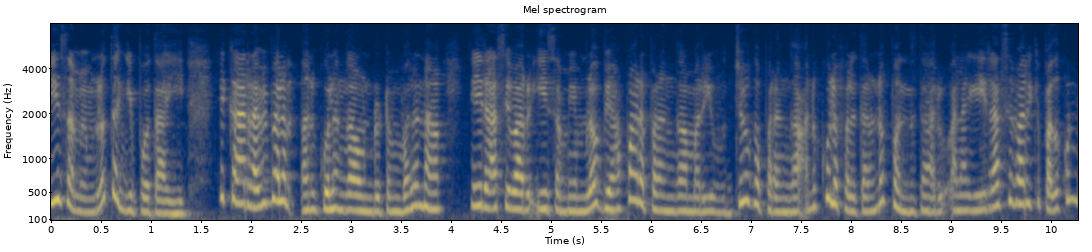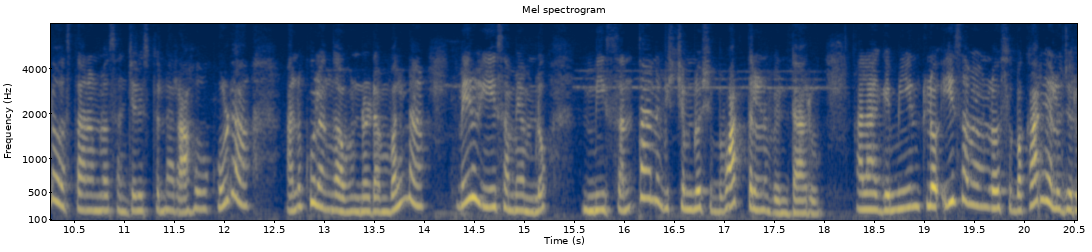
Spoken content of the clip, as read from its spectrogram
ఈ సమయంలో తగ్గిపోతాయి. ఇక రవి బలం అనుకూలంగా ఉండటం వలన ఈ రాశి వారు ఈ సమయంలో వ్యాపార పరంగా మరియు ఉద్యోగ పరంగా అనుకూల ఫలితాలను పొందుతారు. అలాగే ఈ రాశి వారికి పదకొండవ స్థానంలో సంచరిస్తున్న రాహువు కూడా అనుకూలంగా ఉండడం వలన మీరు ఈ సమయంలో మీ సంతాన విషయంలో శుభవార్తలను వింటారు. అలాగే మీ ఇంట్లో ఈ సమయంలో శుభకార్యాలు జరుగుతాయి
